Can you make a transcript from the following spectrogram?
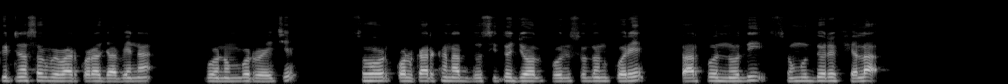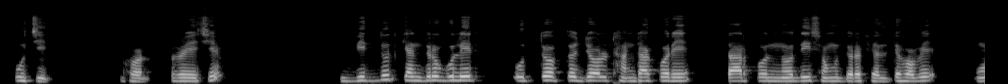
কীটনাশক ব্যবহার করা যাবে না, গ নম্বর রয়েছে, শহর কলকারখানার দূষিত জল পরিশোধন করে তারপর নদী, সমুদ্রে ফেলা উচিত রয়েছে। বিদ্যুৎ কেন্দ্রগুলির উত্তপ্ত জল ঠান্ডা করে তারপর নদী সমুদ্রে ফেলতে হবে। ও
